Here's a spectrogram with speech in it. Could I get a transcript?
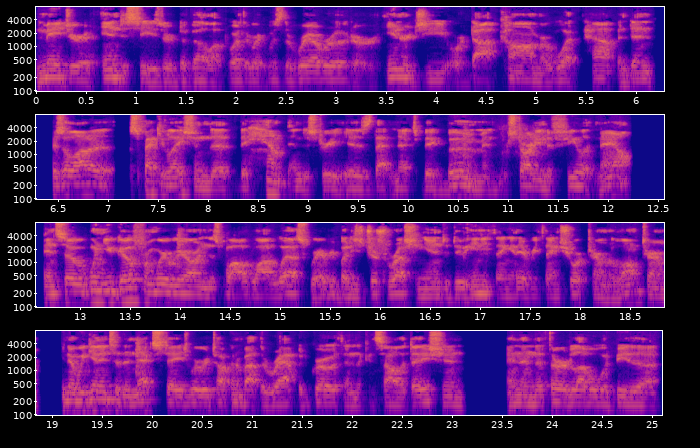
major indices are developed, whether it was the railroad or energy or dot com or what happened. And there's a lot of speculation that the hemp industry is that next big boom, and we're starting to feel it now. And so when you go from where we are in this wild, wild west where everybody's just rushing in to do anything and everything short term or long term, you know, we get into the next stage where we're talking about the rapid growth and the consolidation. And then the third level would be the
